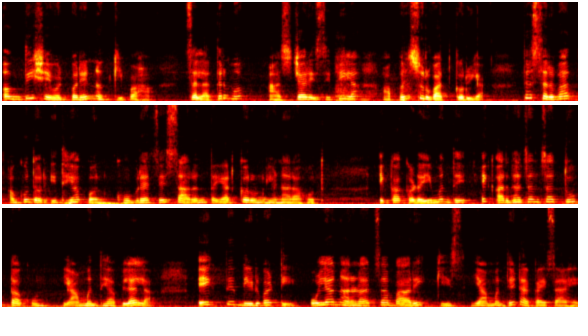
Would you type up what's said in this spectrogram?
अगदी शेवटपर्यंत नक्की पहा. चला तर मग आजच्या रेसिपीला आपण सुरुवात करूया. तर सर्वात अगोदर इथे आपण खोबऱ्याचे सारण तयार करून घेणार आहोत. एका कढईमध्ये एक अर्धा चमचा तूप टाकून यामध्ये आपल्याला एक ते दीड वाटी ओल्या नारळाचा बारीक किस यामध्ये टाकायचा आहे.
